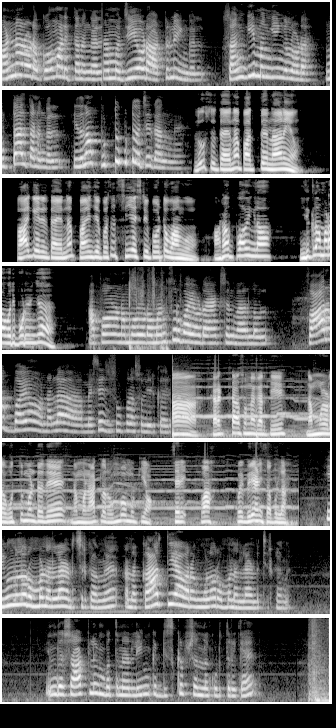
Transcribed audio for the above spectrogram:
மன்னரோட கோமாளித்தனங்கள் நம்ம ஜியோட அட்டுழியங்கள் சங்கி மங்கிங்களோட முட்டாள்தனங்கள் இதெல்லாம் புட்டு புட்டு வச்சிருக்காங்கங்க. லூசு டயர்னா பத்து நாணயம். பாக்கெட் டயர்னா பதினஞ்சு பர்சன்ட் சிஎஸ்டி போட்டு வாங்குவோம். அட போவீங்களா? இதுக்கெல்லாம் வரி போடுவீங்க? அப்போ நம்மளோட மன்சூர் பாயோட ஆக்ஷன் வேற லெவல் ஃபாரூக் பாயும் நல்லா மெசேஜ் சூப்பராக சொல்லியிருக்காரு. ஆ கரெக்டாக சொன்ன கார்த்தி. நம்மளோட ஒத்துமன்றது நம்ம நாட்டில் ரொம்ப முக்கியம். சரி வா போய் பிரியாணி சாப்பிட்லாம். இவங்களும் ரொம்ப நல்லா நடிச்சிருக்காங்க. அந்த கார்த்தியா வரவங்களும் ரொம்ப நல்லா நடிச்சிருக்காங்க. இந்த ஷார்ட் ஃபிலிம் பற்றின லிங்க் டிஸ்கிரிப்ஷனில் கொடுத்துருக்கேன்.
